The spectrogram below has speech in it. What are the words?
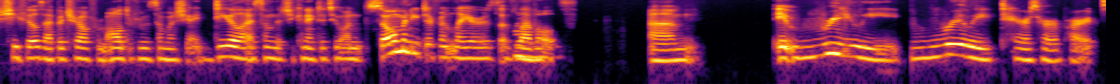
she feels that betrayal from Alder from someone she idealized, someone that she connected to on so many different layers of mm-hmm. levels um, it really, really tears her apart.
